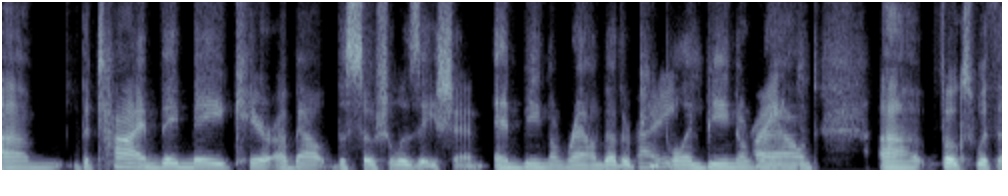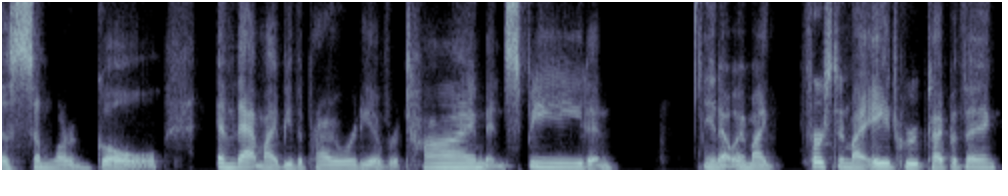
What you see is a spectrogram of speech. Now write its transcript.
um, the time. They may care about the socialization and being around other people right. and being around right. uh, folks with a similar goal. And that might be the priority over time and speed and you know, am I first in my age group type of thing?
